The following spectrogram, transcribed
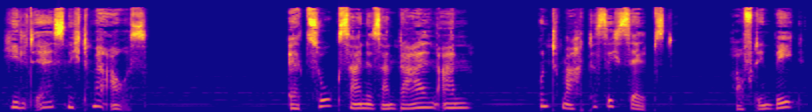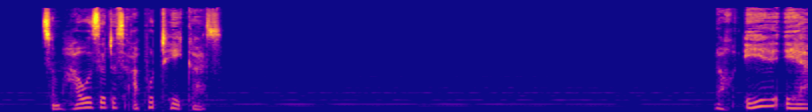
hielt er es nicht mehr aus. Er zog seine Sandalen an und machte sich selbst auf den Weg zum Hause des Apothekers. Noch ehe er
